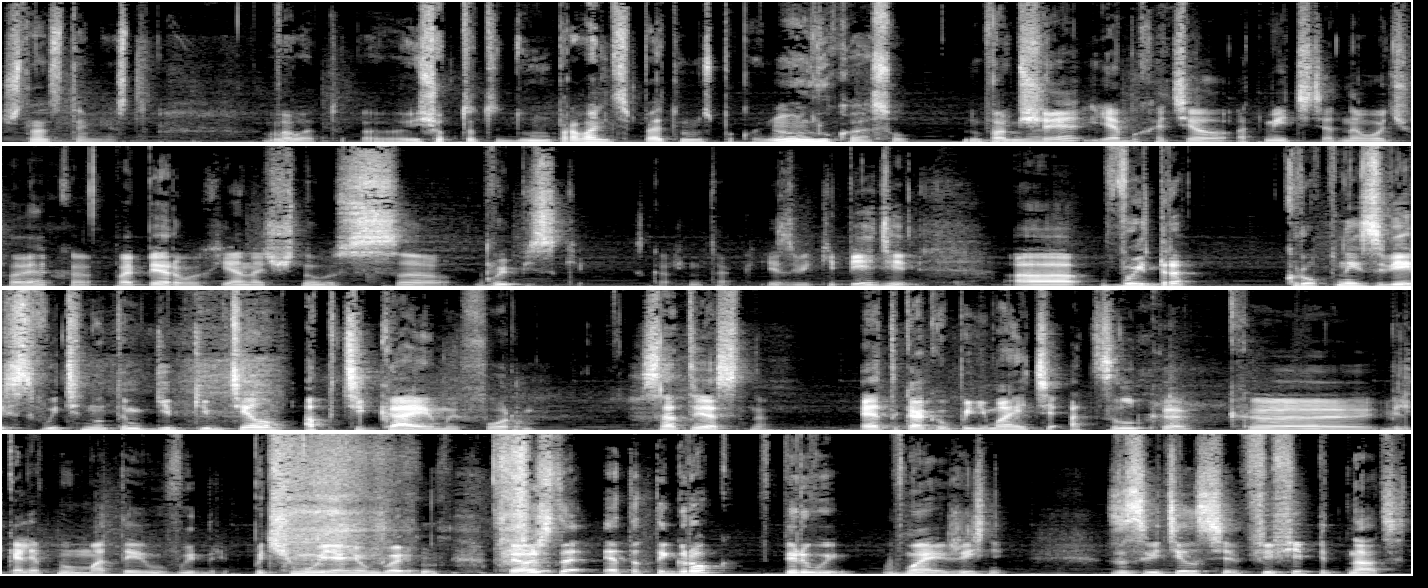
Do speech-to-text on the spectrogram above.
16 место. Во- Вот. Еще кто-то, думаю, провалится, поэтому спокойно. Ну, Ньюкасл, например. Вообще, я бы хотел отметить одного человека. Во-первых, я начну с выписки, скажем так, из Википедии. А, Выдра — крупный зверь с вытянутым гибким телом обтекаемой формы. Соответственно, это, как вы понимаете, отсылка к великолепному Матею Выдре. Почему я о нем говорю? Потому что этот игрок впервые в моей жизни засветился в FIFA 15.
